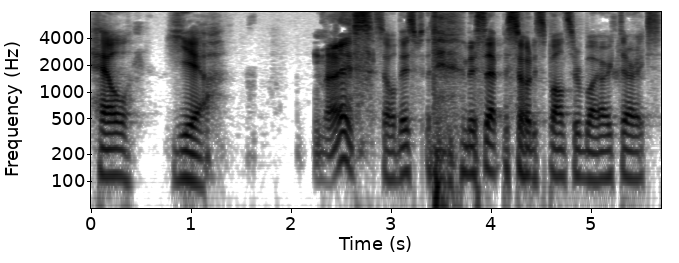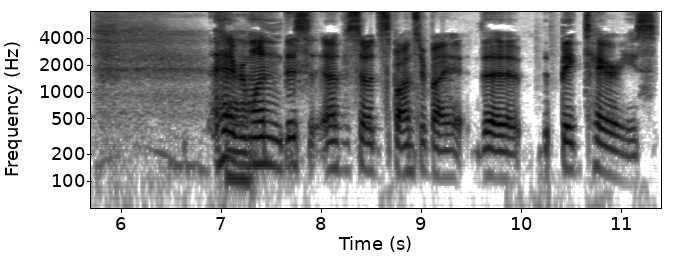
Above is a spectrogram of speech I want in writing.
"Hell yeah!" Nice. So this this episode is sponsored by Arcteryx. Hey everyone, this episode's sponsored by the the Big Terrys,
